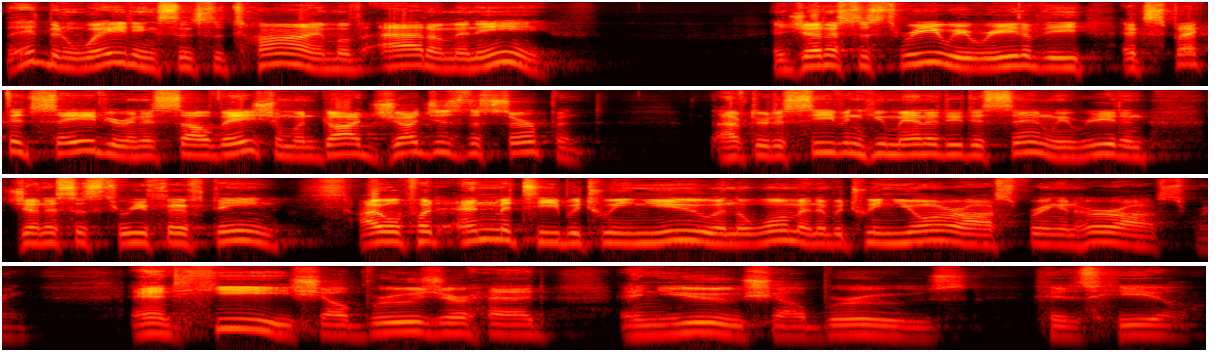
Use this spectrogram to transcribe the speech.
They had been waiting since the time of Adam and Eve. In Genesis 3, we read of the expected Savior and his salvation when God judges the serpent. After deceiving humanity to sin, we read in Genesis 3:15, I will put enmity between you and the woman and between your offspring and her offspring, and he shall bruise your head and you shall bruise his heel.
